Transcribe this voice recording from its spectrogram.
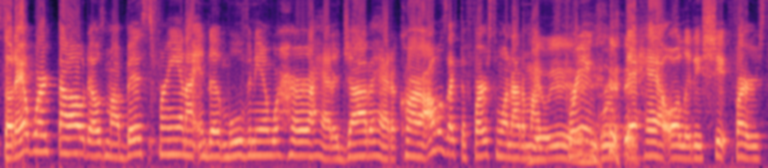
So that worked out. That was my best friend. I ended up moving in with her. I had a job. I had a car. I was like the first one out of my yeah. friend group that had all of this shit first,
